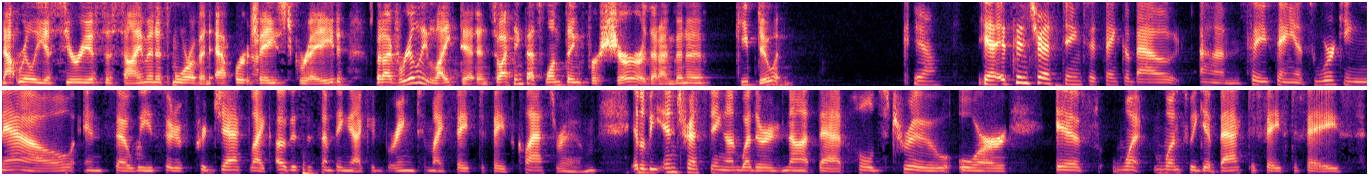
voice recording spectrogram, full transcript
not really a serious assignment. It's more of an effort based grade, but I've really liked it. And so I think that's one thing for sure that I'm going to keep doing. Yeah. Yeah, it's interesting to think about. Um, so you're saying it's working now, and so we sort of project like, oh, this is something I could bring to my face-to-face classroom. It'll be interesting on whether or not that holds true, or if what, once we get back to face-to-face,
